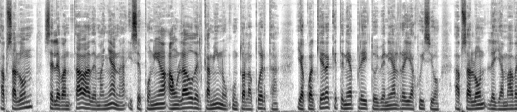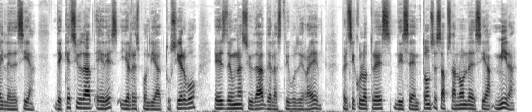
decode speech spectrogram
Absalón se levantaba de mañana y se ponía a un lado del camino junto a la puerta, y a cualquiera que tenía pleito y venía al rey a juicio, Absalón le llamaba y le decía, ¿de qué ciudad eres? Y él respondía, tu siervo es de una ciudad de las tribus de Israel. Versículo 3 dice, entonces Absalón le decía, mira,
